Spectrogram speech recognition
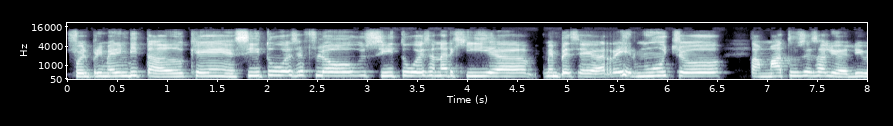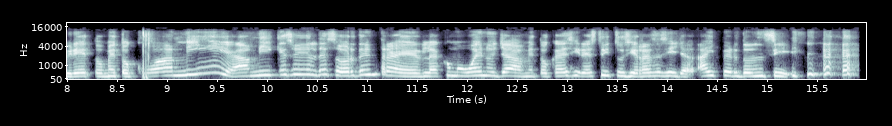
Fue el primer invitado que sí tuvo ese flow, sí tuvo esa energía, me empecé a reír mucho. Tamatu se salió del libreto, me tocó a mí, a mí que soy el desorden, traerla como, bueno, ya, me toca decir esto y tú cierras así, ya, ay, perdón, sí.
